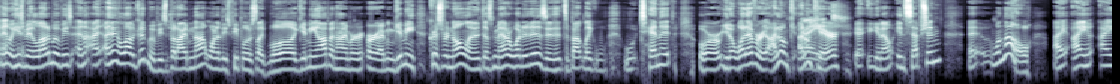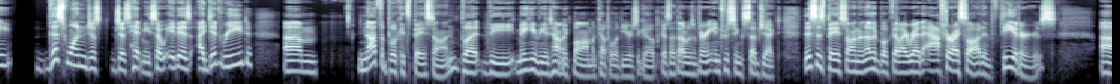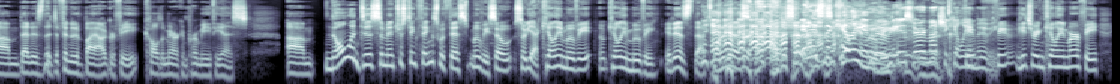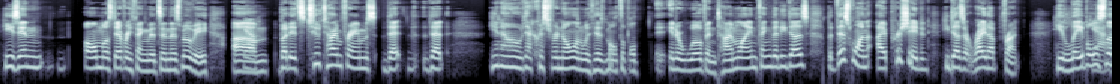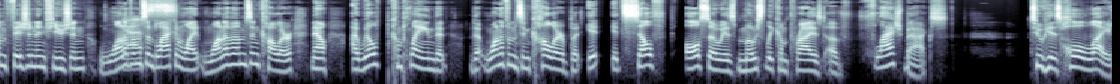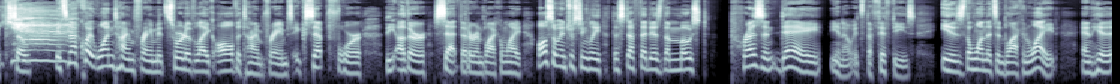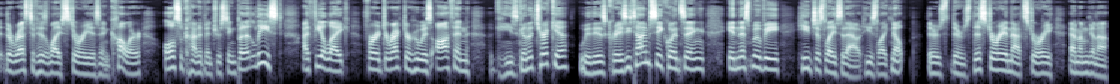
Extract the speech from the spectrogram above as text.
Anyway, he's made a lot of movies, and I, I think a lot of good movies. But I'm not one of these people who's like, "Well, give me Oppenheimer," or I mean, give me Christopher Nolan. It doesn't matter what it is. It's about like Tenet or you know whatever. I don't I don't Right. care. You know, Inception. Uh, well, no, I I I this one just just hit me. So it is. I did read. um not the book it's based on, but the making of the atomic bomb a couple of years ago because I thought it was a very interesting subject. This is based on another book that I read after I saw it in theaters. Um, that is the definitive biography called American Prometheus. Um, Nolan does some interesting things with this movie. So, so yeah, Cillian movie, Cillian movie. It is. That's what it is. I just said it. It This is a Cillian Cillian movie. It is very much a Cillian movie. fe- featuring Cillian Murphy. He's in almost everything that's in this movie. Um, but it's two time frames that that you know that Christopher Nolan with his multiple interwoven timeline thing that he does. But this one, I appreciated. He does it right up front. He labels Yeah. them fission and fusion. One of them's in black and white. One of them's in color. Now, I will complain that that one of them's in color, but it itself also is mostly comprised of flashbacks to his whole life. So it's not quite one time frame. It's sort of like all the time frames, except for the other set that are in black and white. Also, interestingly, the stuff that is the most present day, you know, it's the 50s, is the one that's in black and white. And his, the rest of his life story is in color. Also, kind of interesting. But at least I feel like for a director who is often he's going to trick you with his crazy time sequencing in this movie, he just lays it out. He's like, nope, there's there's this story and that story, and I'm gonna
